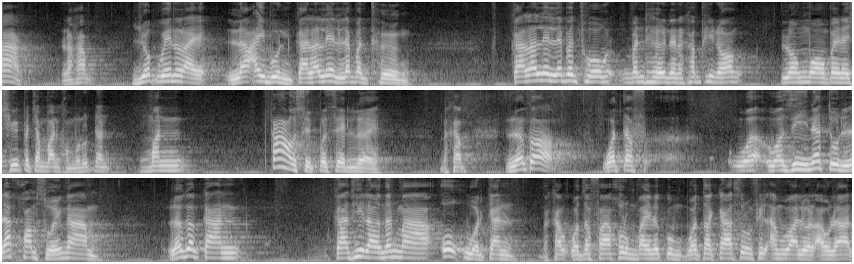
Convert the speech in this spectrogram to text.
มากนะครับ ยกเว้นอะไรละไอบุญการละเล่นและบันเทิง การละเล่นและบันเทิงบันเทิงเนี่ยนะครับ พี่น้องลองมองไปในชีวิตประจำวันของมนุษย์นั้น มัน 90%เลยนะครับ แล้วก็วัตวซีนตุนและความสวยงาม แล้วก็การการที่เรานั้นมาโอ้อวดกันนะครับวัตฟ้าครุมใบนะกลุ่มวัตกาซุมฟิลอัมวาลวลเอาลาด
